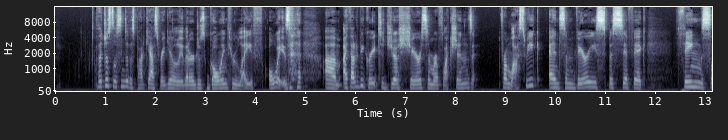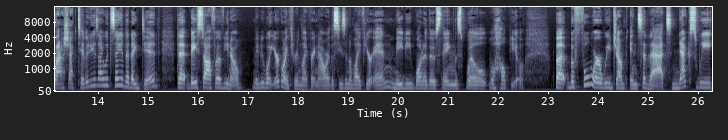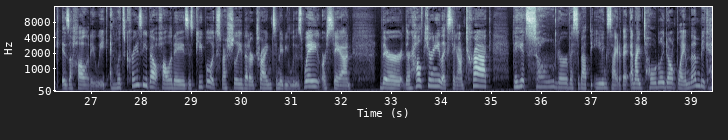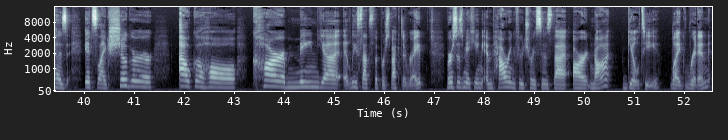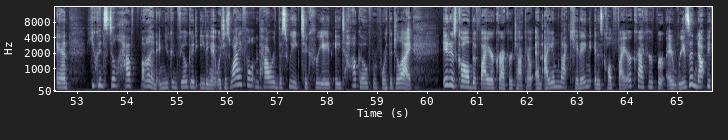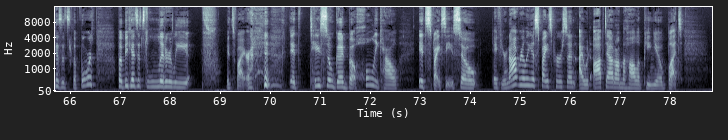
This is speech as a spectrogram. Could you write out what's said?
that just listen to this podcast regularly that are just going through life always um, i thought it'd be great to just share some reflections from last week and some very specific things slash activities i would say that i did that based off of you know maybe what you're going through in life right now or the season of life you're in maybe one of those things will will help you but before we jump into that, next week is a holiday week. And what's crazy about holidays is people, especially that are trying to maybe lose weight or stay on their their health journey, like stay on track, they get so nervous about the eating side of it. And I totally don't blame them because it's like sugar, alcohol, carb mania, at least that's the perspective, right? Versus making empowering food choices that are not guilty like ridden and you can still have fun and you can feel good eating it, which is why I felt empowered this week to create a taco for 4th of July. It is called the Firecracker Taco, and I am not kidding. It is called Firecracker for a reason, not because it's the 4th, but because it's literally it's fire. it tastes so good, but holy cow, it's spicy. So, if you're not really a spice person, I would opt out on the jalapeno, but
